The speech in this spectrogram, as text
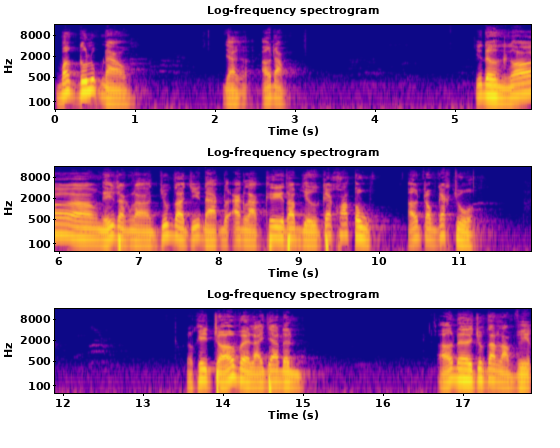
bất cứ lúc nào và ở đâu. Chứ đừng có à, nghĩ rằng là chúng ta chỉ đạt được an lạc khi tham dự các khóa tu ở trong các chùa. Rồi khi trở về lại gia đình, ở nơi chúng ta làm việc,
